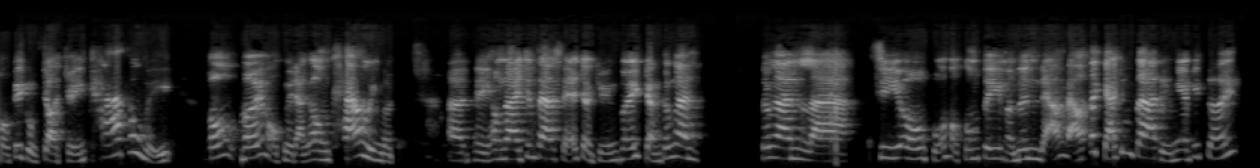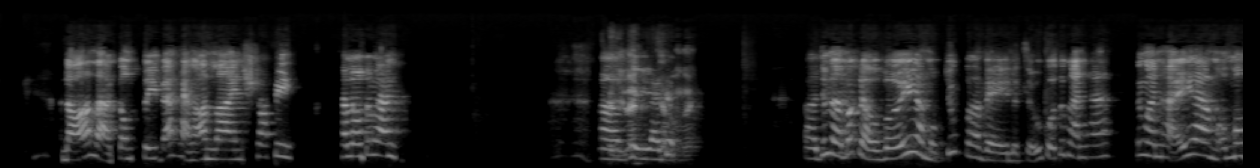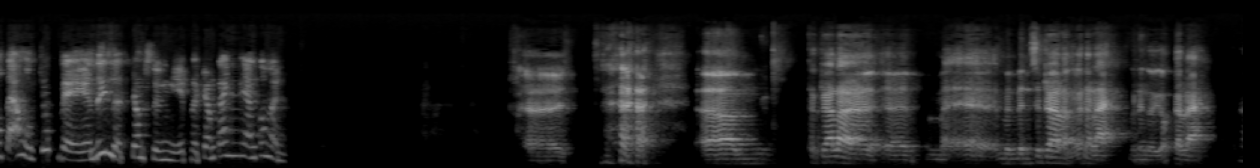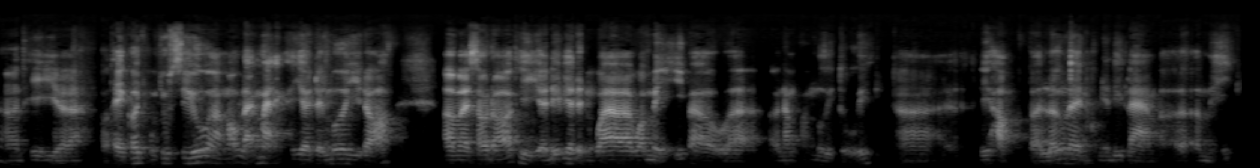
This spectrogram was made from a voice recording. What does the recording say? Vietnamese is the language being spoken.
một cái cuộc trò chuyện khá thú vị với một người đàn ông khá uy lực à, thì hôm nay chúng ta sẽ trò chuyện với Trần Tuấn Anh. Tuấn Anh là CEO của một công ty mà Linh đảm bảo tất cả chúng ta đều nghe biết tới. Đó là công ty bán hàng online Shopee. Hello Tuấn Anh. À, thì à, chúng, à, chúng ta bắt đầu với một chút về lịch sử của Tuấn Anh ha. Tuấn Anh hãy mô tả một chút về lý lịch trong sự nghiệp và trong cá nhân của mình uh, um, ra là uh, mẹ mình mình sinh ra là ở Đà Lạt mình là người gốc Đà Lạt. Uh, thì uh, có thể có một chút xíu uh, máu lãng mạn hay giờ trời mưa gì đó. Uh, và sau đó thì uh, đi với gia đình qua qua Mỹ vào à, uh, ở năm khoảng 10 tuổi uh, đi học và lớn lên cũng như đi làm ở, ở Mỹ.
